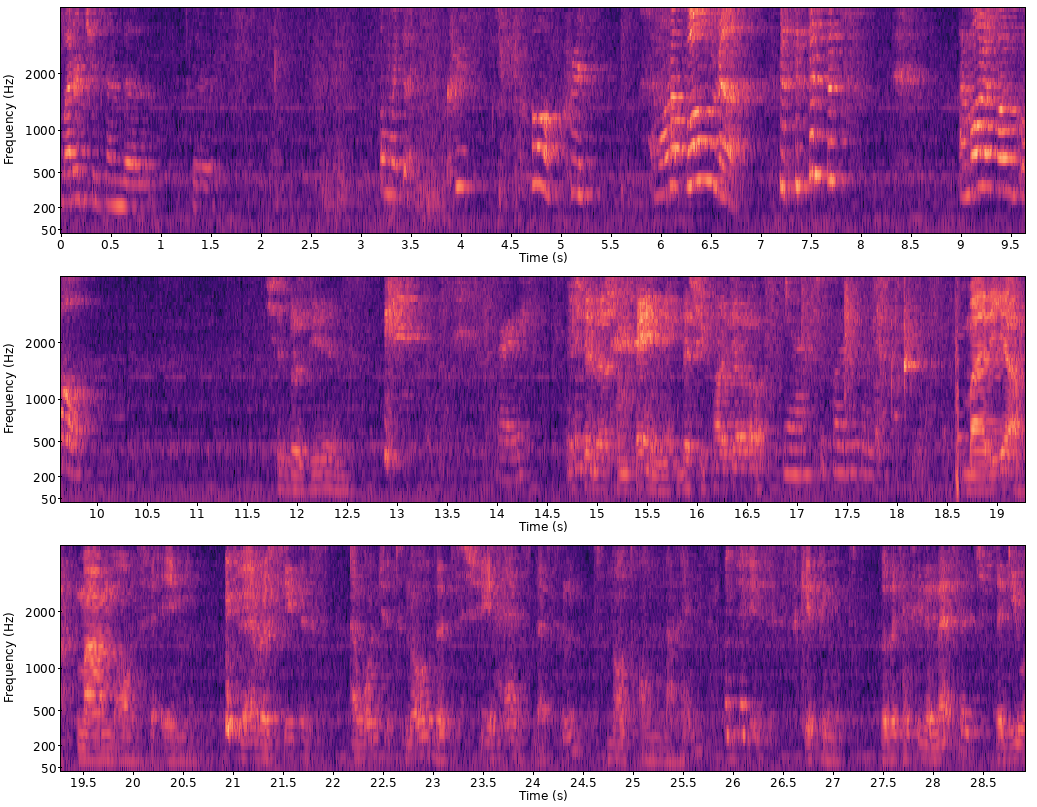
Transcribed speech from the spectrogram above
why don't you send the Twitter? Oh my god, Kris. Oh, Kris. I'm on a phone. I'm on a phone call. She's Brazilian. Sorry. And she has a champagne. Does she party a lot? Yeah, she parties a lot. Maria, mom of Amy. If you ever see this, I want you to know that she has lesson. It's not online. and She's skipping it. Because I can see the message that you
